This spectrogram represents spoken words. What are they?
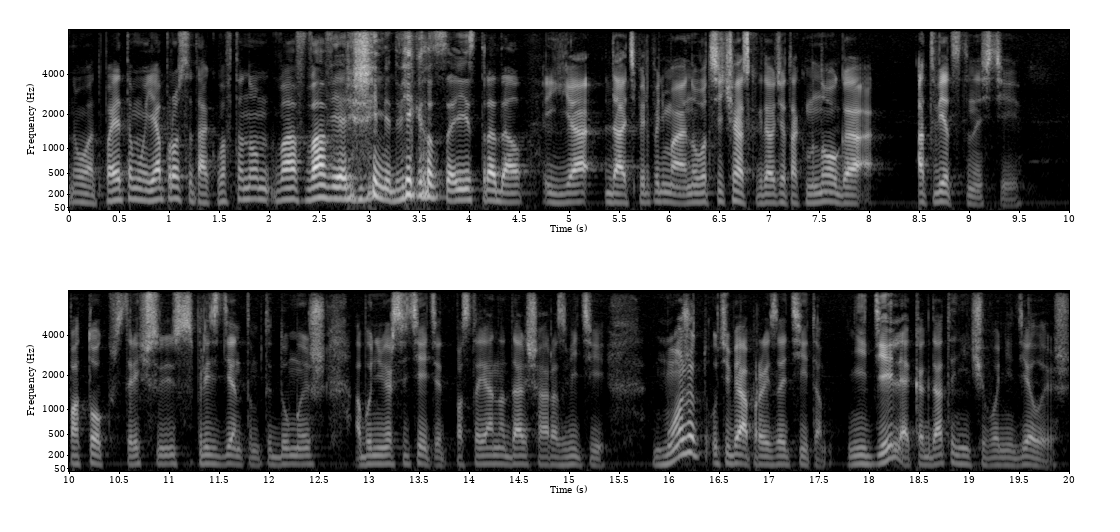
Ну вот, поэтому я просто так в автоном, в, в авиарежиме двигался и страдал. Я, да, теперь понимаю. Но вот сейчас, когда у тебя так много ответственностей, поток встреч с, президентом, ты думаешь об университете, постоянно дальше о развитии. Может у тебя произойти там неделя, когда ты ничего не делаешь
